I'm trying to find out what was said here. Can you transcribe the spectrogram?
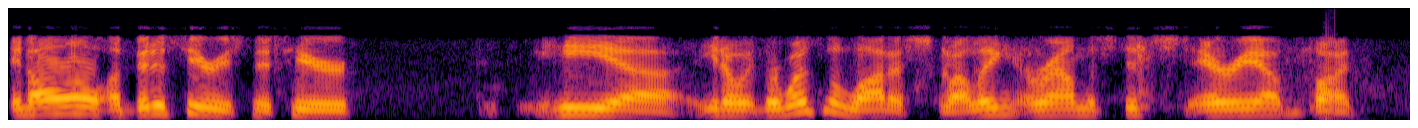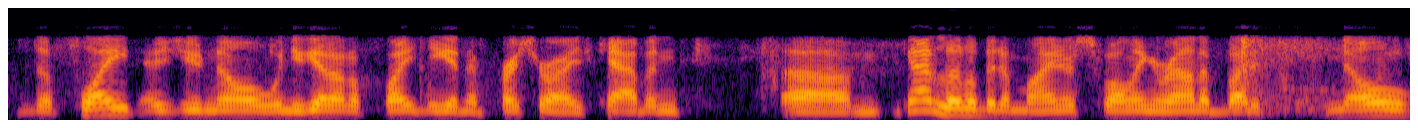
in all a bit of seriousness here, he, uh, you know, there wasn't a lot of swelling around the stitched area, but the flight, as you know, when you get on a flight and you get in a pressurized cabin, um, got a little bit of minor swelling around it, but it's no,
